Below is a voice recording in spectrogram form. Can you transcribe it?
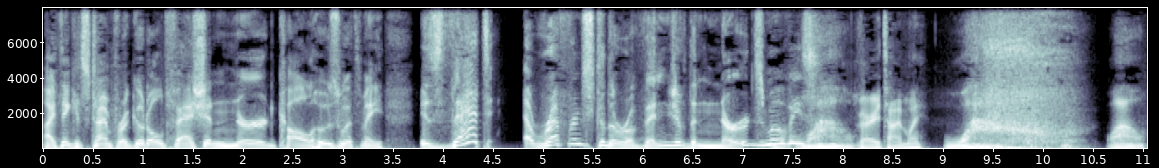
I think it's time for a good old fashioned nerd call. Who's with me? Is that a reference to the Revenge of the Nerds movies? Wow. Very timely. Wow. Wow.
